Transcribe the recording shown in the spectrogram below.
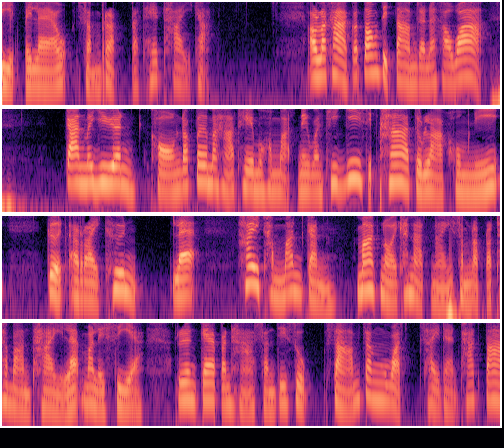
ดีตไปแล้วสำหรับประเทศไทยค่ะ เอาละค่ะ ก็ต้องติดตามกันนะคะว่า การมาเยือนของดรมหาเทมุฮัมมัดในวันที่ 25 ตุลาคมนี้ เกิดอะไรขึ้น และให้คำมั่นกันมากน้อยขนาดไหนสำหรับรัฐบาลไทยและมาเลเซีย เรื่องแก้ปัญหาสันติสุข 3 จังหวัดชายแดนภาคใต้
